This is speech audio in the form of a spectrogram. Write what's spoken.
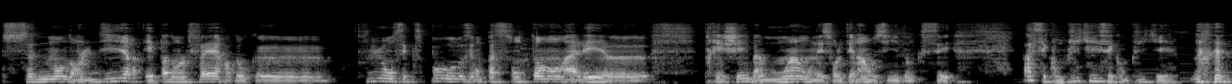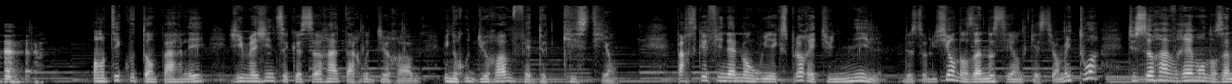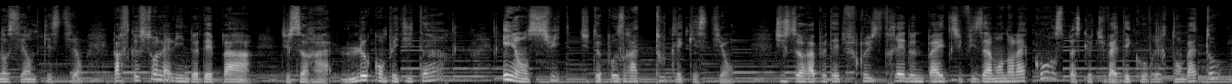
seulement dans le dire et pas dans le faire. Donc euh, plus on s'expose et on passe son temps à aller euh, prêcher, ben moins on est sur le terrain aussi. Donc c'est ah c'est compliqué, c'est compliqué. en t'écoutant parler, j'imagine ce que sera ta route du Rhum. Une route du Rhum faite de questions. Parce que finalement, We Explore est une île de solutions dans un océan de questions. Mais toi, tu seras vraiment dans un océan de questions. Parce que sur la ligne de départ, tu seras le compétiteur, et ensuite, tu te poseras toutes les questions. Tu seras peut-être frustré de ne pas être suffisamment dans la course parce que tu vas découvrir ton bateau.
